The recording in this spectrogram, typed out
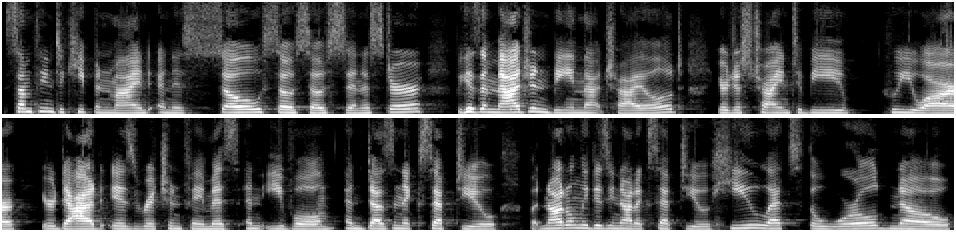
something to keep in mind and is so, so, so sinister. Because imagine being that child. You're just trying to be who you are. Your dad is rich and famous and evil and doesn't accept you. But not only does he not accept you, he lets the world know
